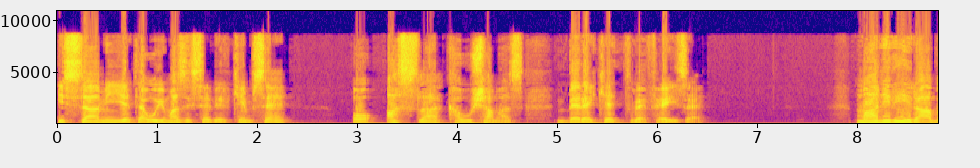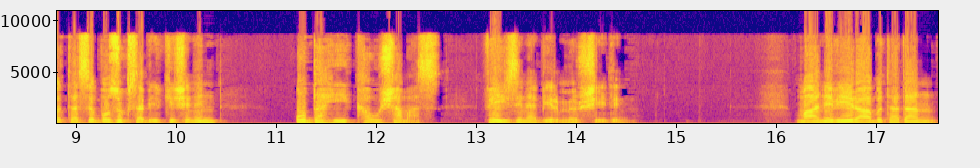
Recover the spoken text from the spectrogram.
İslamiyete uymaz ise bir kimse, o asla kavuşamaz bereket ve feyze. Manevi rabıtası bozuksa bir kişinin, o dahi kavuşamaz feyzine bir mürşidin. Manevi rabıtadan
